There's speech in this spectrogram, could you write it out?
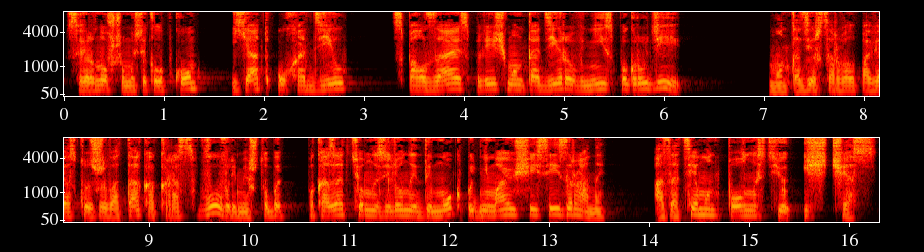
свернувшемуся клубком, яд уходил, сползая с плеч Монтадира вниз по груди. Монтадир сорвал повязку с живота как раз вовремя, чтобы показать темно-зеленый дымок, поднимающийся из раны, а затем он полностью исчез.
